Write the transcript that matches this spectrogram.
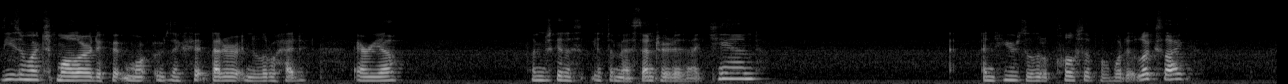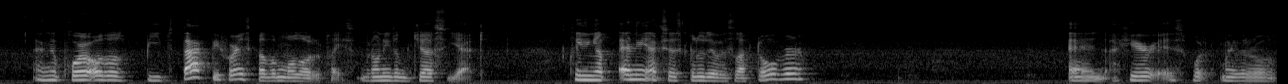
These are much smaller. They fit more. They fit better in the little head area. I'm just going to get them as centered as I can. And here's a little close-up of what it looks like. I'm going to pour all those beads back before I spill them all over the place. We don't need them just yet. Cleaning up any excess glue that was left over. And here is what my little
